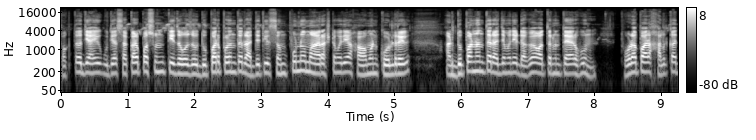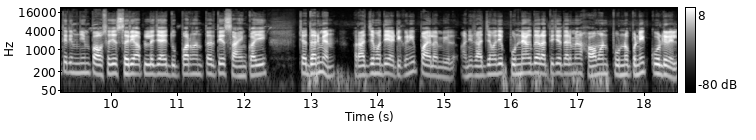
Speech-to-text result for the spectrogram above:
फक्त जे आहे उद्या सकाळपासून ते जवळजवळ दुपारपर्यंत राज्यातील संपूर्ण महाराष्ट्रामध्ये हवामान कोल्ड राहील आणि दुपारनंतर राज्यामध्ये ढगाळ वातावरण तयार होऊन थोडाफार हलका ते रिमझिम पावसाचे सरी आपल्याला जे आहे दुपारनंतर ते सायंकाळी च्या दरम्यान राज्यामध्ये या ठिकाणी पाहायला मिळेल. आणि राज्यामध्ये पुन्हा एकदा रात्रीच्या दरम्यान हवामान पूर्णपणे कोरडे राहील.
